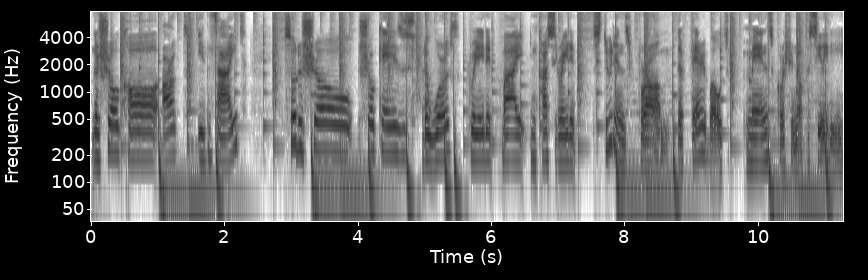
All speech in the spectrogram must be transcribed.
The show called Art Inside. So the show showcases the works created by incarcerated students from the Faribault Men's Correctional Facility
